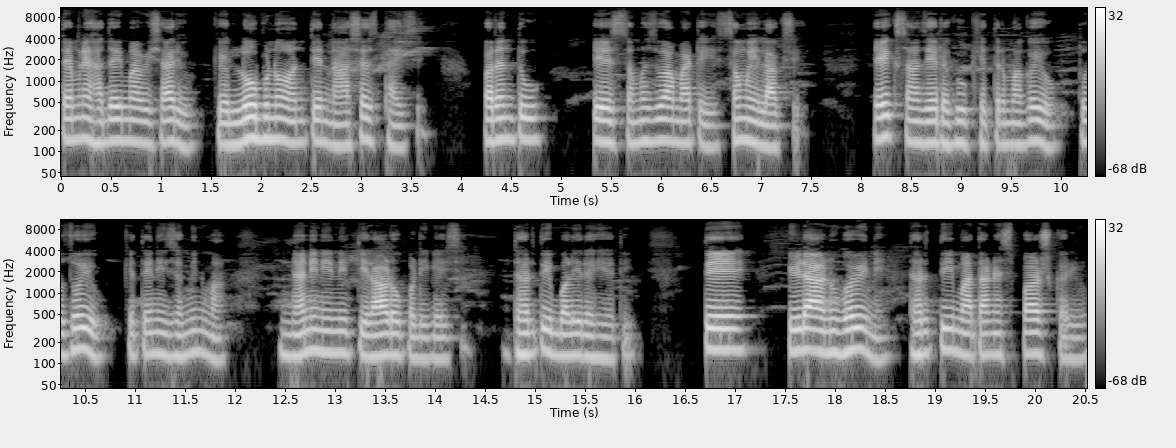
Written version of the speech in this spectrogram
તેમણે હૃદયમાં વિચાર્યું કે, લોભનો અંતે નાશ જ થાય છે. પરંતુ એ સમજવા માટે સમય લાગશે. એક સાંજે રઘુ ખેતરમાં ગયો તો જોયું કે તેની જમીનમાં નાની નાની તિરાડો પડી ગઈ છે. ધરતી બળી રહી હતી. તે પીડા અનુભવીને ધરતી માતાને સ્પર્શ કર્યો.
